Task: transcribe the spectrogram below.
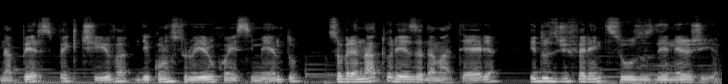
na perspectiva de construir um conhecimento sobre a natureza da matéria e dos diferentes usos de energia.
